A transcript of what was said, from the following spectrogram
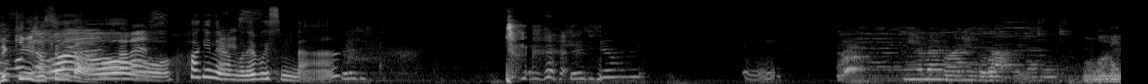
느낌이 좋습니다. 어, 확인을 한번 해보겠습니다. 너무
